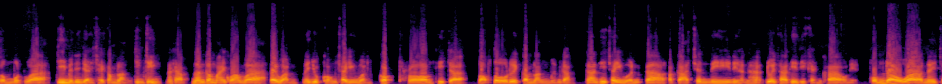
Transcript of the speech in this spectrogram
สมมุติว่าจีนแผ่นดินใหญ่ใช้กำลังจริงๆนะครับนั่นก็หมายความว่าไต้หวันในยุคของไช่อิงเหวินก็พร้อมที่จะตอบโต้ด้วยกำลังเหมือนกัน การที่ไช่อิงเหวินกล้าประกาศเช่นนี้เนี่ยนะฮะด้วยท่าทีที่แข็งกร้าวเนี่ยผมเดาว่าในใจ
